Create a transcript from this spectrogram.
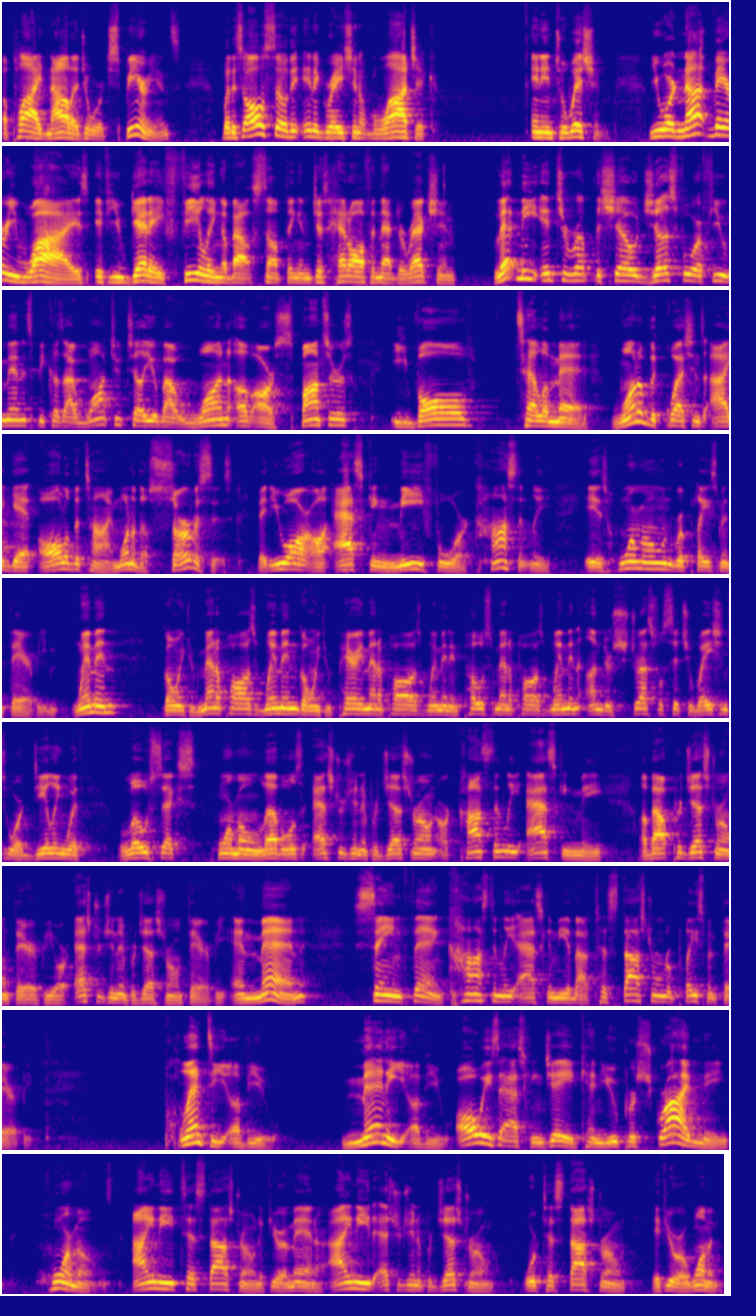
applied knowledge or experience, but it's also the integration of logic and intuition. You are not very wise if you get a feeling about something and just head off in that direction. Let me interrupt the show just for a few minutes because I want to tell you about one of our sponsors, Evolve Telemed. One of the questions I get all of the time, one of the services that you are asking me for constantly is hormone replacement therapy. Women going through menopause, women going through perimenopause, women in postmenopause, women under stressful situations who are dealing with low sex hormone levels, estrogen and progesterone, are constantly asking me about progesterone therapy or estrogen and progesterone therapy. And men, same thing, constantly asking me about testosterone replacement therapy. Plenty of you, many of you, always asking Jade, can you prescribe me hormones. I need testosterone if you're a man, or I need estrogen and progesterone or testosterone if you're a woman.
